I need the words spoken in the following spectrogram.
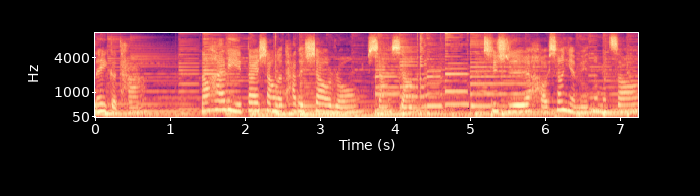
那个他，脑海里带上了他的笑容。想想，其实好像也没那么糟。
